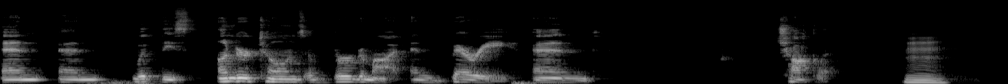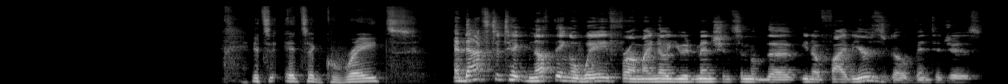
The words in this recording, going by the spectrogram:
and and with these undertones of bergamot and berry and chocolate. Mm. It's it's a great and that's to take nothing away from i know you had mentioned some of the you know five years ago vintages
